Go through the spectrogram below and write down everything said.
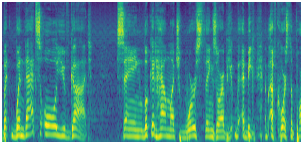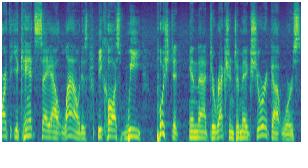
but when that's all you've got, saying look at how much worse things are. Of course, the part that you can't say out loud is because we pushed it in that direction to make sure it got worse.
